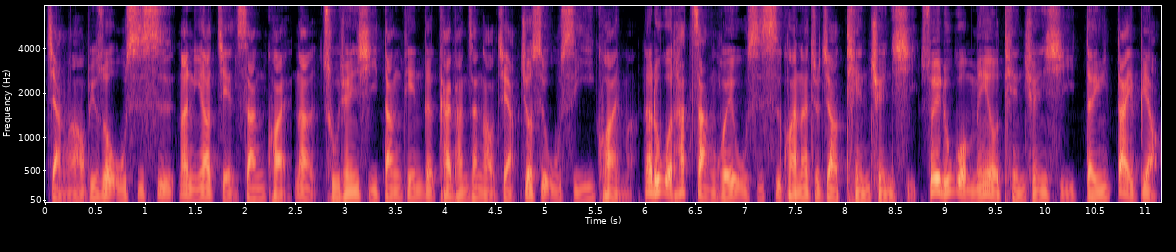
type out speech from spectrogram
讲啊，比如说五十四，那你要减三块，那除权息当天的开盘参考价就是五十一块嘛。那如果它涨回五十四块，那就叫填权息。所以如果没有填权息，等于代表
